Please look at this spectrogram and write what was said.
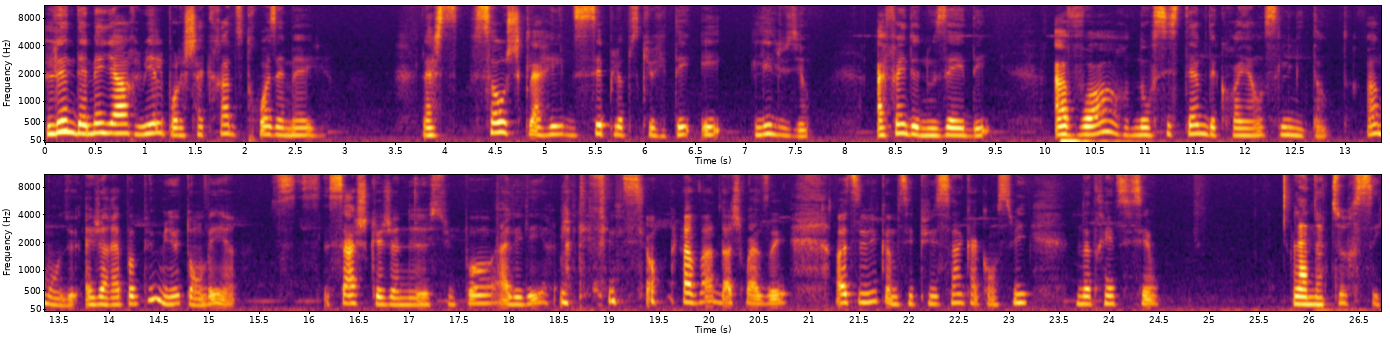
L'une des meilleures huiles pour le chakra du troisième œil. La sauge clarée dissipe l'obscurité et l'illusion, afin de nous aider à voir nos systèmes de croyances limitantes. Ah mon Dieu, j'aurais pas pu mieux tomber, hein? Sache que je ne suis pas allée lire la définition avant de la choisir. As-tu vu comme c'est puissant quand on suit notre intuition? La nature sait.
